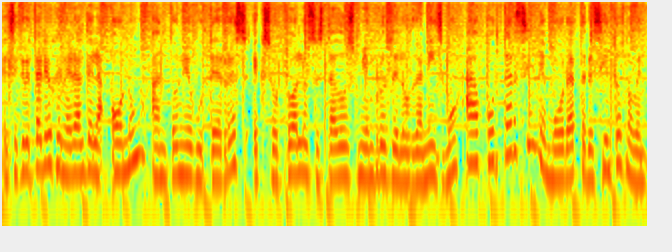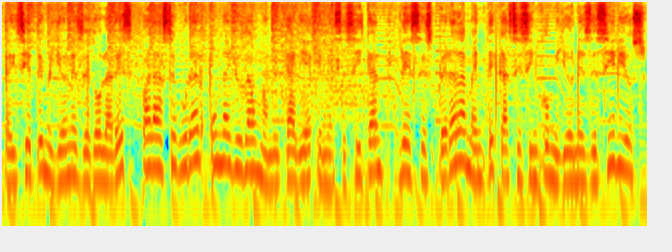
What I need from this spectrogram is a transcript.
El secretario general de la ONU, Antonio Guterres, exhortó a los Estados miembros del organismo a aportar sin demora 397 millones de dólares para asegurar una ayuda humanitaria que necesitan desesperadamente casi 5 millones de sirios,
